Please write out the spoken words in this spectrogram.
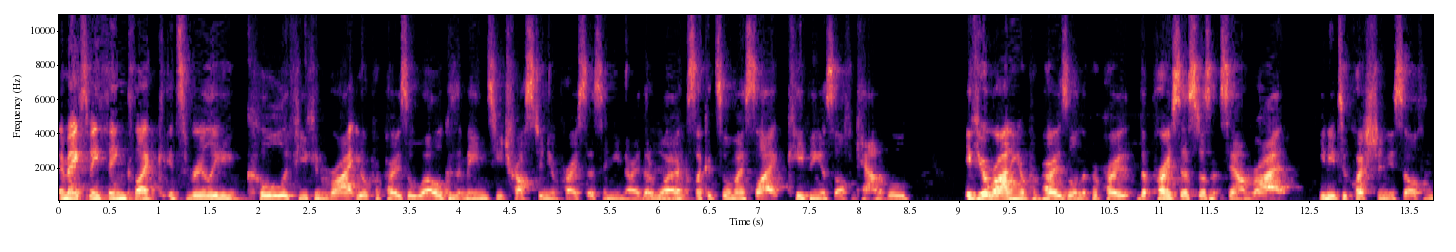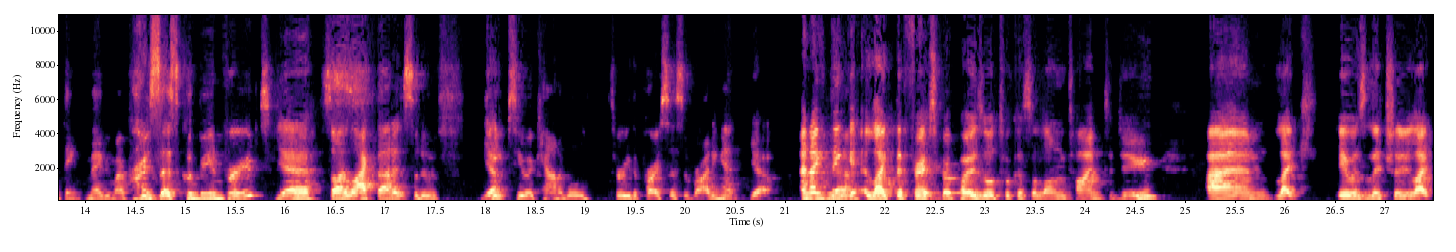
It makes me think like it's really cool if you can write your proposal well because it means you trust in your process and you know that it Mm. works. Like it's almost like keeping yourself accountable if you're writing a proposal and the propose the process doesn't sound right, you need to question yourself and think maybe my process could be improved. Yeah. So I like that. It sort of Yeah. keeps you accountable through the process of writing it. Yeah. And I think Yeah. like the first proposal took us a long time to do. Um, like it was literally like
